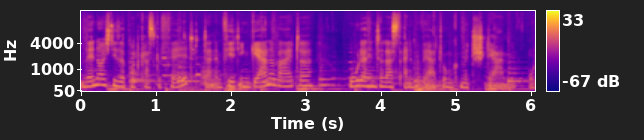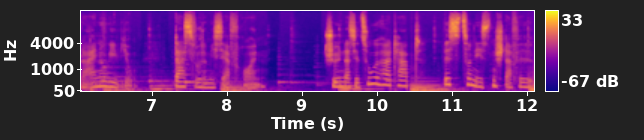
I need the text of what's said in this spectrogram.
Wenn euch dieser Podcast gefällt, dann empfehlt ihn gerne weiter oder hinterlasst eine Bewertung mit Sternen oder eine Review. Das würde mich sehr freuen. Schön, dass ihr zugehört habt. Bis zur nächsten Staffel.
